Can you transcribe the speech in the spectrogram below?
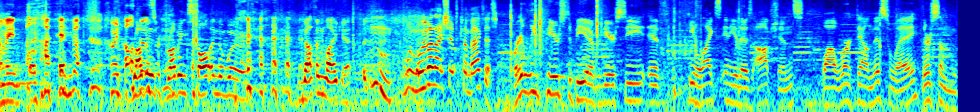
I mean, I mean, I mean all those Rubbing, rubbing salt in the wound. Nothing like it. Mm, we might actually have to come back to this. We're gonna leave Pierce to be over here, see if he likes any of those options. While I work down this way, there's some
